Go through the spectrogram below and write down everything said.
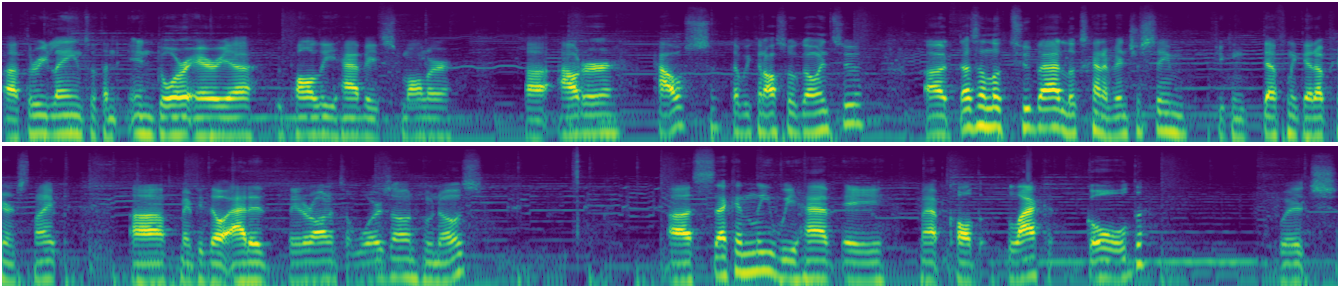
Uh, three lanes with an indoor area. We probably have a smaller uh, outer house that we can also go into. Uh, doesn't look too bad. Looks kind of interesting. If you can definitely get up here and snipe. Uh, maybe they'll add it later on into Warzone. Who knows? Uh, secondly, we have a map called Black Gold, which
